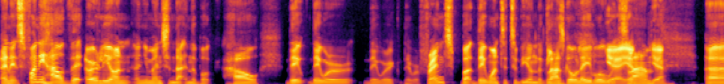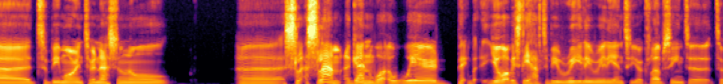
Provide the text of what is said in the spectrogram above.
and it's funny how they early on, and you mentioned that in the book, how they they were they were they were French, but they wanted to be on the Glasgow label Yeah, with Slam. yeah. uh, to be more international. Uh, sl- slam again. What a weird. You obviously have to be really, really into your club scene to to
